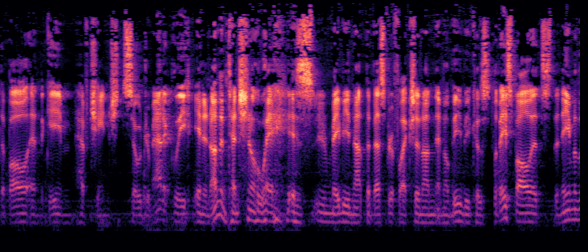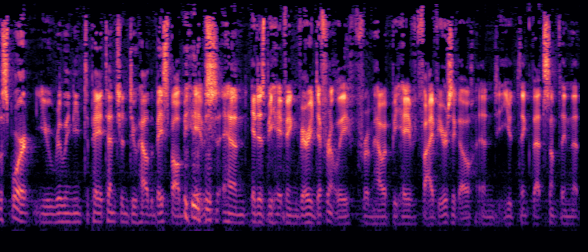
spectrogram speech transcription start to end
the ball and the game have changed so dramatically in an unintentional way is maybe not the best reflection on MLB because the baseball, it's the name of the sport. You really need to pay attention to how the baseball behaves and it is behaving very differently from how it behaved five years ago. And you'd think that's something that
